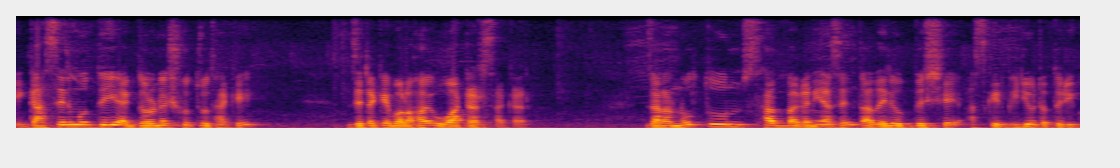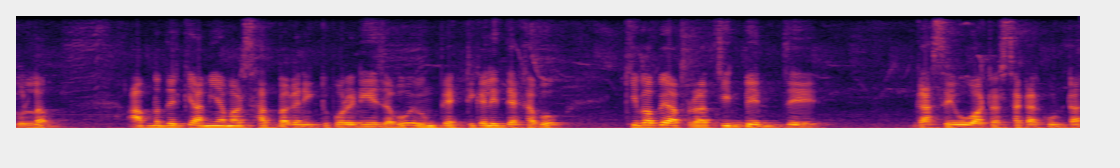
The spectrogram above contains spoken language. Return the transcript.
এই গাছের মধ্যেই এক ধরনের সূত্র থাকে, যেটাকে বলা হয় ওয়াটার সাকার যারা নতুন ছাদ বাগানি আছেন, তাদের উদ্দেশ্যে আজকের ভিডিওটা তৈরি করলাম। আপনাদেরকে আমি আমার ছাদ বাগানে একটু পরে নিয়ে যাব এবং প্র্যাকটিক্যালি দেখাবো কীভাবে আপনারা চিনবেন যে গাছে ওয়াটার সাকার কোনটা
